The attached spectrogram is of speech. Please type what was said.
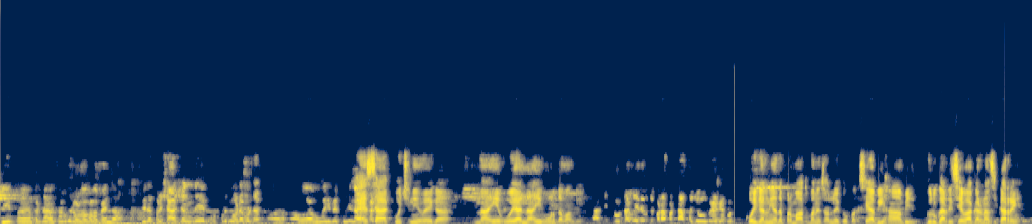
ਜੇ ਪ੍ਰਧਾਨ ਸਾਹਿਬ ਦਾ ਰੌਲਾ ਵਾਲਾ ਪੈਂਦਾ ਫਿਰ ਤਾਂ ਪ੍ਰਸ਼ਾਸਨ ਦੇ ਉੱਪਰ ਵੀ ਮਾੜਾ ਮੋਟਾ ਆਊਗਾ ਜੀ ਫਿਰ ਤੁਸੀਂ ਨਾਲ ਐਸਾ ਕੁਝ ਨਹੀਂ ਹੋਏਗਾ ਨਾ ਹੀ ਹੋਇਆ ਨਾ ਹੀ ਹੋਣ ਦਵਾਂਗੇ। ਤੁਹਾਡਾ ਵੀ ਇਹਦੇ ਉੱਤੇ ਬੜਾ ਵੱਡਾ ਸਹਿਯੋਗ ਹੈਗਾ ਕੋਈ ਗੱਲ ਨਹੀਂ ਆਦਾ ਪ੍ਰਮਾਤਮਾ ਨੇ ਸਾਨੂੰ ਇੱਕ ਬਖਸ਼ਿਆ ਵੀ ਹਾਂ ਵੀ ਗੁਰੂ ਘਰ ਦੀ ਸੇਵਾ ਕਰਨਾ ਅਸੀਂ ਕਰ ਰਹੇ ਹਾਂ।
